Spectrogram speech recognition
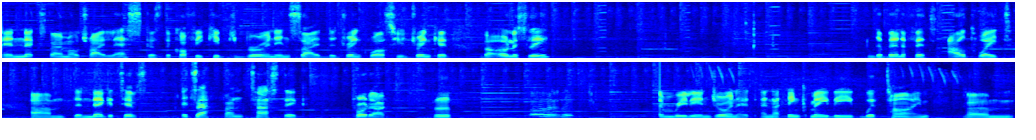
and next time I'll try less because the coffee keeps brewing inside the drink whilst you drink it. But honestly, the benefits outweigh um, the negatives. It's a fantastic product. Mm. I'm really enjoying it, and I think maybe with time, um,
